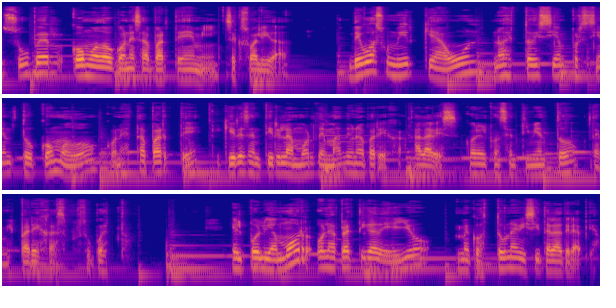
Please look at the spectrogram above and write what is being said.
súper cómodo con esa parte de mi sexualidad, debo asumir que aún no estoy 100% cómodo con esta parte que quiere sentir el amor de más de una pareja a la vez, con el consentimiento de mis parejas, por supuesto. El poliamor o la práctica de ello me costó una visita a la terapia.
